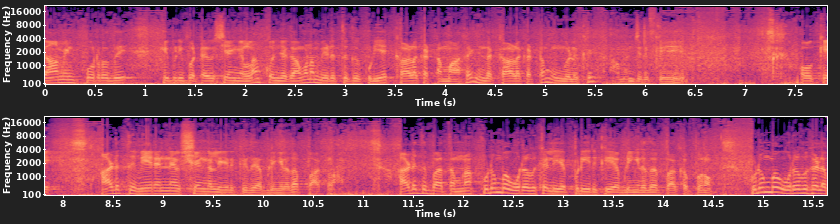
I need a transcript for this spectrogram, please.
ஜாமீன் போடுறது இப்படிப்பட்ட விஷயங்கள்லாம் கொஞ்சம் கவனம் எடுத்துக்கக்கூடிய காலகட்டமாக இந்த காலகட்டம் உங்களுக்கு அமைஞ்சிருக்கு. ஓகே. அடுத்து வேற என்ன விஷயங்கள் இருக்குது அப்படிங்கிறத பார்க்கலாம். அடுத்து பார்த்தோம்னா குடும்ப உறவுகள் எப்படி இருக்குது அப்படிங்கிறத பார்க்க போகிறோம் குடும்ப உறவுகளை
